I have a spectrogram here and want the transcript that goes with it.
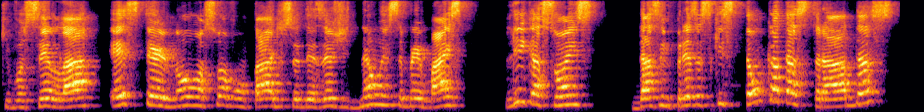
que você lá externou a sua vontade, o seu desejo de não receber mais ligações das empresas que estão cadastradas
